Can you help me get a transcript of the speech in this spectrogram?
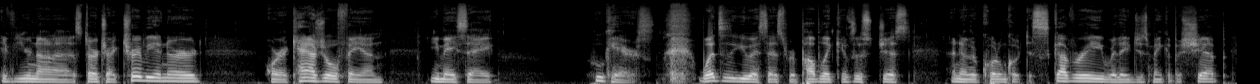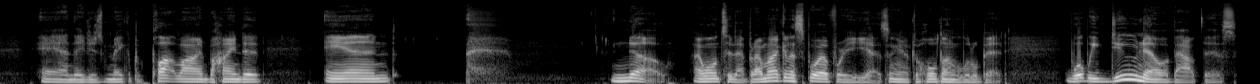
if you're not a Star Trek trivia nerd or a casual fan, you may say, who cares? What's the USS Republic? Is this just another quote unquote discovery where they just make up a ship and they just make up a plot line behind it. And no, I won't say that, but I'm not going to spoil for you yet. So I'm going to have to hold on a little bit. What we do know about this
